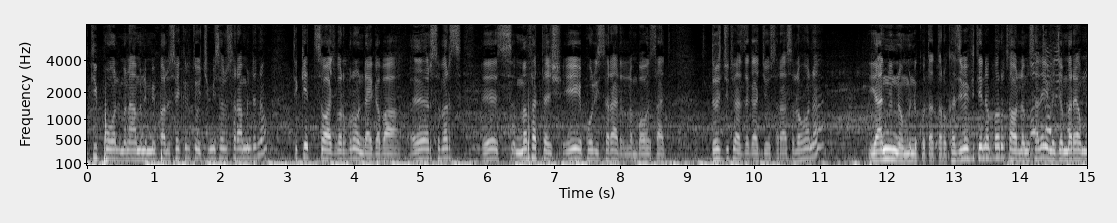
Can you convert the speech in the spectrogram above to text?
ኢቲፖል ምናምን የሚባሉ ሴኩሪቲዎች የሚሰሩ ስራ ምንድነው ትኬት ሰው አጭበርብሮ እንዳይገባ እርስ በርስ መፈተሽ። ይሄ የፖሊስ ስራ አይደለም። በአሁን ሰዓት ድርጅቱ ያዘጋጀው ስራ ስለሆነ ያንን ነው የምንቆጣጠረው። ከዚህ በፊት የነበሩት አሁን ለምሳሌ የመጀመሪያውም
